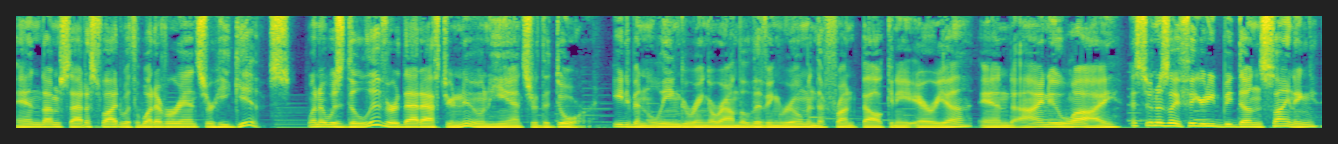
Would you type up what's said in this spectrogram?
and I'm satisfied with whatever answer he gives. When it was delivered that afternoon, he answered the door. He'd been lingering around the living room and the front balcony area, and I knew why. As soon as I figured he'd be done signing,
